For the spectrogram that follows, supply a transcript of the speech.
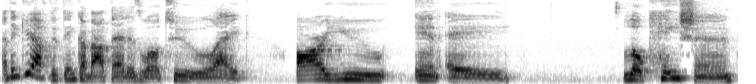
I think you have to think about that as well too. Like, are you in a location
